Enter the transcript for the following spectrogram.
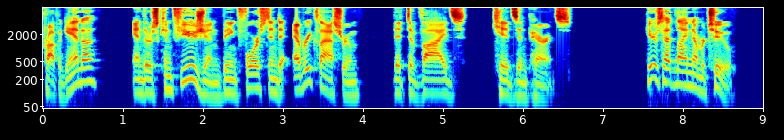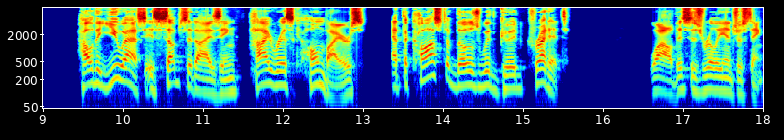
propaganda, and there's confusion being forced into every classroom that divides kids and parents. Here's headline number two how the U.S. is subsidizing high risk homebuyers at the cost of those with good credit. Wow, this is really interesting.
